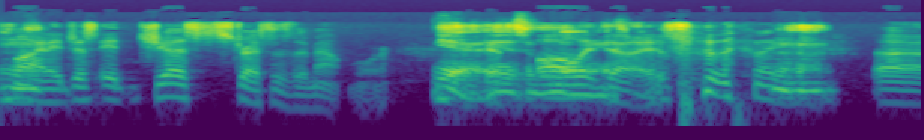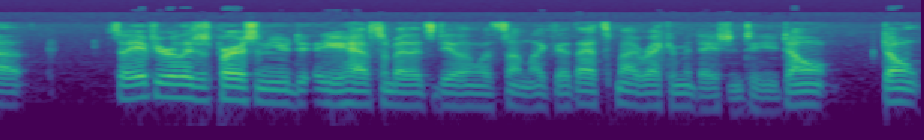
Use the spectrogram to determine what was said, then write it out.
Mhm. fun. It just it just stresses them out more. Yeah, That's it's all it does. like, hmm uh, so if you're a religious person, you you have somebody that's dealing with something like that. That's my recommendation to you. Don't don't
